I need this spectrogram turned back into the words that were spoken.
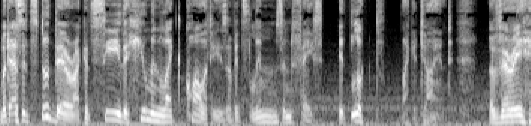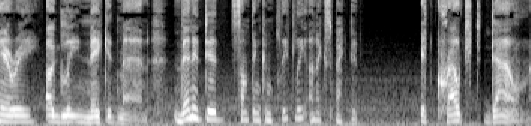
But as it stood there, I could see the human like qualities of its limbs and face. It looked like a giant. A very hairy, ugly, naked man. Then it did something completely unexpected. It crouched down,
